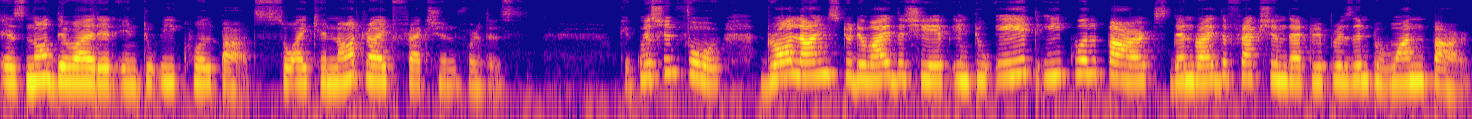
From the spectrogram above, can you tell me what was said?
is not divided into equal parts so I cannot write fraction for this. Okay, question 4. Draw lines to divide the shape into 8 equal parts, then write the fraction that represent one part.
